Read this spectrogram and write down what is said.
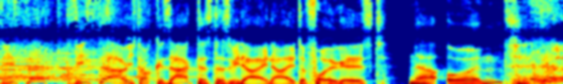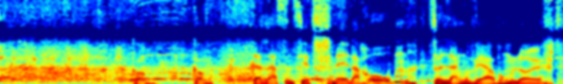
Siehste, siehste, habe ich doch gesagt, dass das wieder eine alte Folge ist. Na und? komm, komm, dann lass uns jetzt schnell nach oben, solange Werbung läuft.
